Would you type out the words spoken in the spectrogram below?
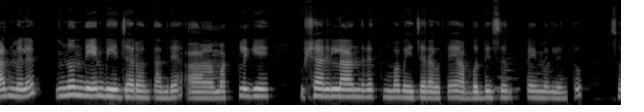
ಆದಮೇಲೆ ಇನ್ನೊಂದು ಏನು ಬೇಜಾರು ಅಂತಂದರೆ ಮಕ್ಕಳಿಗೆ ಹುಷಾರಿಲ್ಲ ಅಂದರೆ ತುಂಬ ಬೇಜಾರಾಗುತ್ತೆ ಹಬ್ಬದ ದಿವ್ಸದ ಟೈಮಲ್ಲಂತೂ ಸೊ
